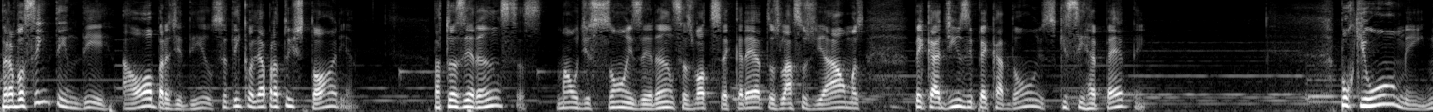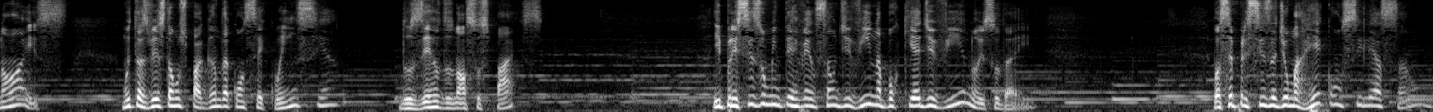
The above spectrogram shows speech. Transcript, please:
Para você entender a obra de Deus, você tem que olhar para a tua história, para tuas heranças, maldições, heranças, votos secretos, laços de almas, pecadinhos e pecadões que se repetem. Porque o homem, nós, Muitas vezes estamos pagando a consequência dos erros dos nossos pais. E precisa uma intervenção divina, porque é divino isso daí. Você precisa de uma reconciliação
